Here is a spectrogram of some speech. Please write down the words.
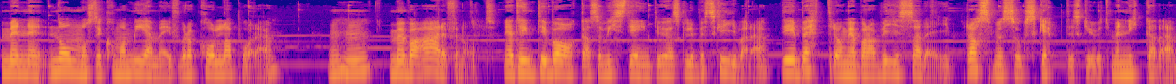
men någon måste komma med mig för att kolla på det. Mhm, men vad är det för något? När jag tänkte tillbaka så visste jag inte hur jag skulle beskriva det. Det är bättre om jag bara visar dig. Rasmus såg skeptisk ut men nickade.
